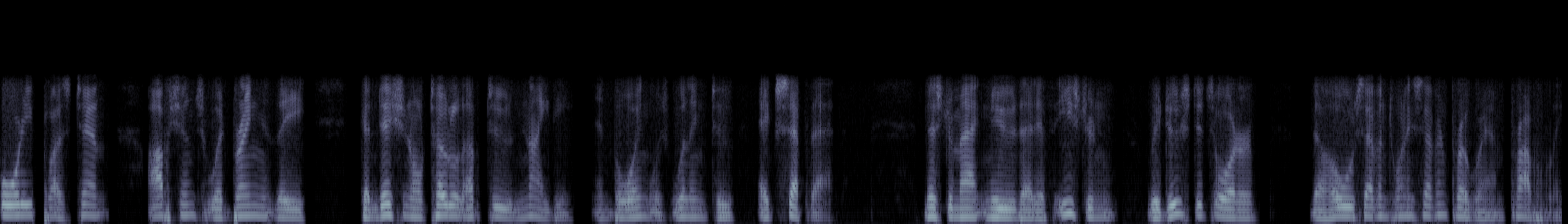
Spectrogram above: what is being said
40 plus 10 options would bring the conditional total up to 90, and Boeing was willing to accept that. Mr. Mack knew that if Eastern reduced its order, the whole 727 program probably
